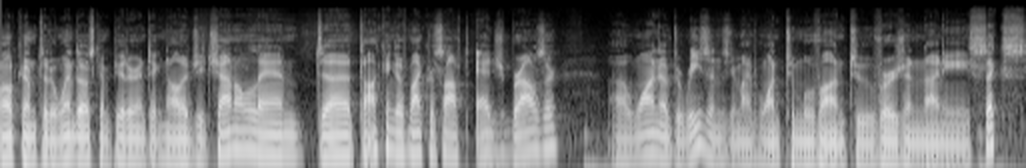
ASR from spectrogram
Welcome to the Windows Computer and Technology channel. And uh, talking of Microsoft Edge browser, uh, one of the reasons you might want to move on to version 96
